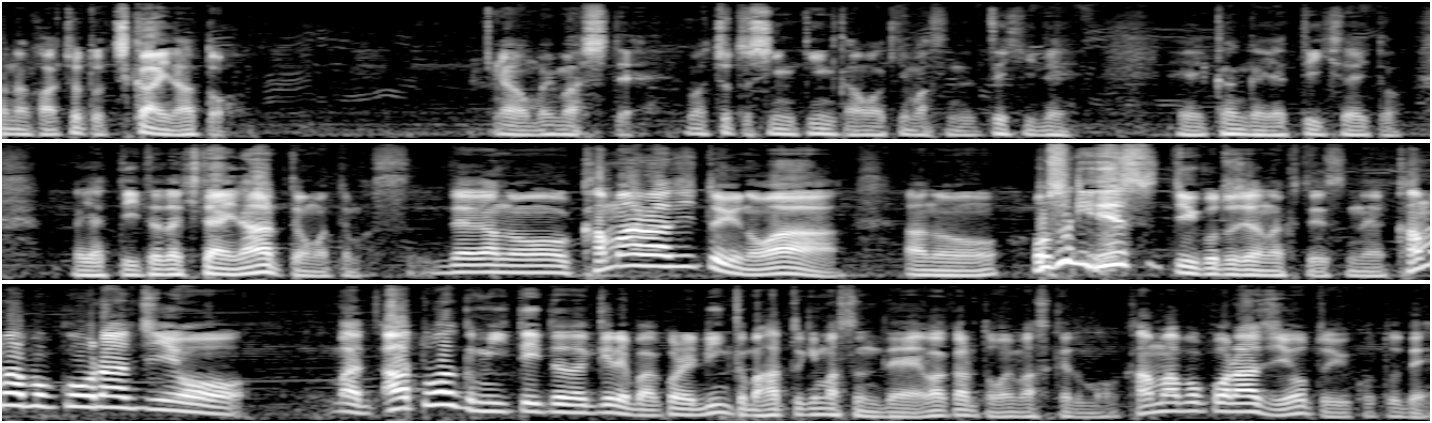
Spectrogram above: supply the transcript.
あなんかちょっと近いなと、い思いまして、まあちょっと親近感湧きますんで、ぜひね、えーガンガンやっていきたいと、やっていただきたいなって思ってます。で、あの、カマラジというのは、あの、おすぎですっていうことじゃなくてですね、かまぼこラジオ、まあ、アートワーク見ていただければ、これリンクも貼っときますんで、わかると思いますけども、かまぼこラジオということで、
